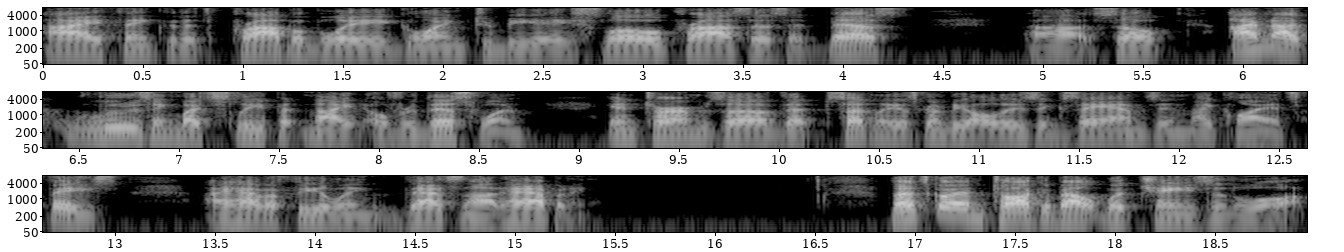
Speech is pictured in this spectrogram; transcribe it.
I think that it's probably going to be a slow process at best. Uh, so I'm not losing much sleep at night over this one in terms of that suddenly there's going to be all these exams in my client's face. I have a feeling that's not happening. Let's go ahead and talk about what changed in the law.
